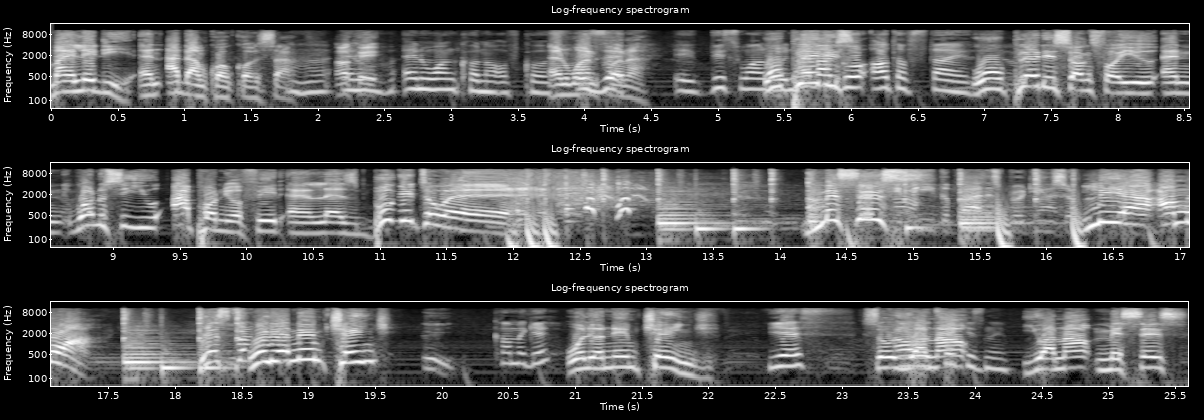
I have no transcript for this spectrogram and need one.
My lady and adam konkonsa Uh-huh. okay And, and one corner, of course. And one Is the- corner. eh, this one We'll will play never this- go out of style. We'll play these songs for you and want to see you up on your feet and let's boogie to it. Mrs. the producer. Leah Amoah. Will your name change? Come again? Will your name change? Yes. So you are will now his name. you are now Mrs.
